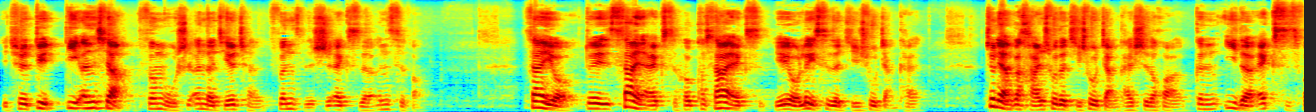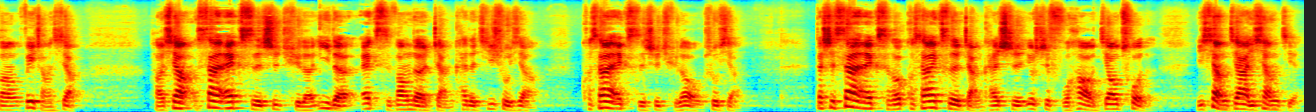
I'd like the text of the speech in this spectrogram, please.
也就是对第 n 项分母是 n 的阶乘，分子是 x 的 n 次方。再有对 sin x 和 cos x 也有类似的级数展开，这两个函数的级数展开式的话，跟 e 的 x 方非常像。好像 sin x 是取了 e 的 x 方的展开的奇数项，cos x 是取了偶数项，但是 sin x 和 cos x 的展开式又是符号交错的，一项加一项减，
